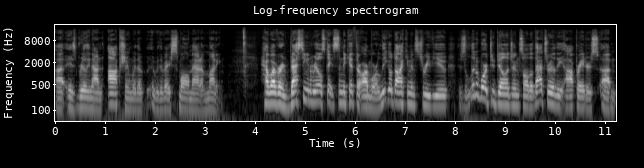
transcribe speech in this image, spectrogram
uh, is really not an option with a with a very small amount of money. However, investing in a real estate syndicate, there are more legal documents to review. There's a little more due diligence, although that's really the operator's um,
